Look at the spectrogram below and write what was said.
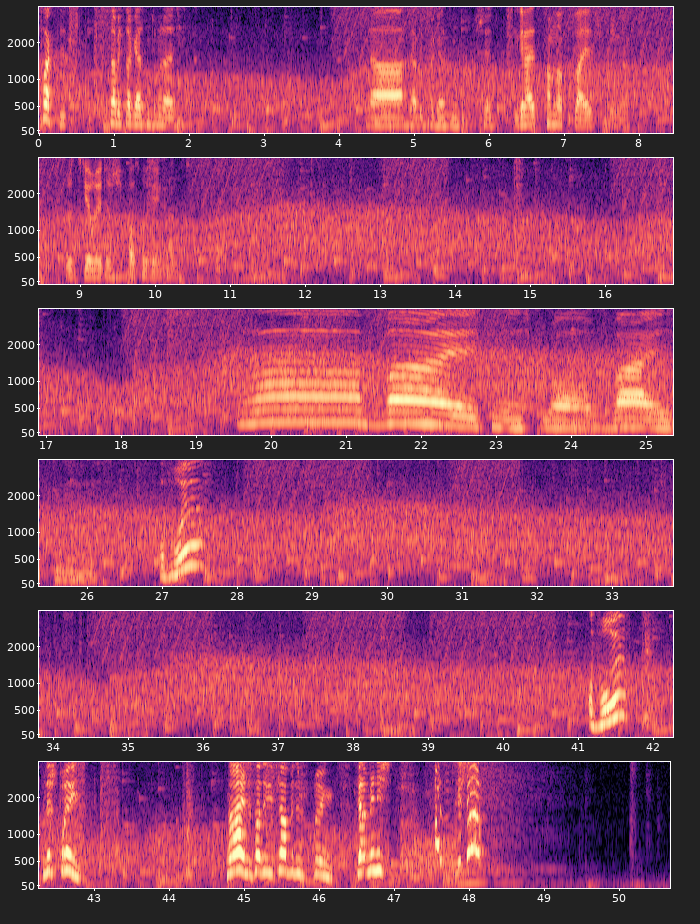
Fuck, jetzt habe ich's vergessen, tut mir leid. Ja, habe ich vergessen. Shit. Egal, es kommen noch zwei Sprünge. Wo du es theoretisch ausprobieren kannst. Obwohl. Und er springt. Nein, das hat nicht geklappt mit dem Springen. Der hat mir nicht. Hast es geschafft!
